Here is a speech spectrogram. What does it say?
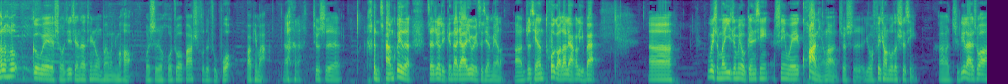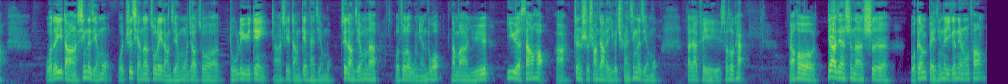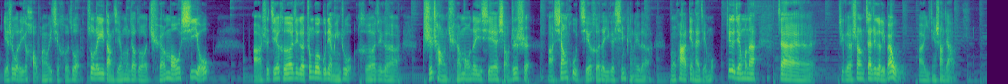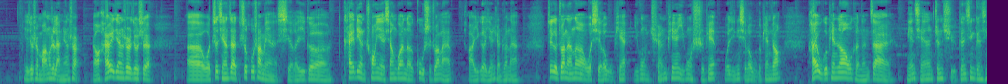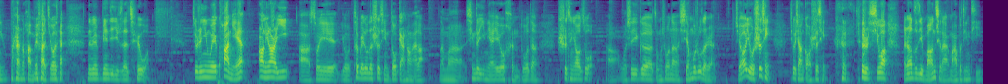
Hello 各位手机前的听众朋友们，你们好，我是活捉八师傅的主播八匹马啊，就是很惭愧的在这里跟大家又一次见面了啊，之前脱稿了两个礼拜，呃，为什么一直没有更新？是因为跨年了，就是有非常多的事情啊。举例来说啊，我的一档新的节目，我之前呢做了一档节目叫做《独立于电影》啊，是一档电台节目，这档节目呢我做了五年多，那么于一月三号啊，正式上架了一个全新的节目，大家可以搜搜看。然后第二件事呢，是我跟北京的一个内容方，也是我的一个好朋友一起合作，做了一档节目，叫做《权谋西游》，啊，是结合这个中国古典名著和这个职场权谋的一些小知识啊，相互结合的一个新品类的文化电台节目。这个节目呢，在这个上，在这个礼拜五啊，已经上架了。也就是忙了这两件事儿，然后还有一件事就是，呃，我之前在知乎上面写了一个开店创业相关的故事专栏啊，一个严选专栏。这个专栏呢，我写了五篇，一共全篇一共十篇，我已经写了五个篇章，还有五个篇章我可能在年前争取更新更新，不然的话没法交代。那边编辑一直在催我，就是因为跨年二零二一啊，所以有特别多的事情都赶上来了。那么新的一年也有很多的事情要做啊！我是一个怎么说呢，闲不住的人，只要有事情就想搞事情，就是希望能让自己忙起来，马不停蹄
